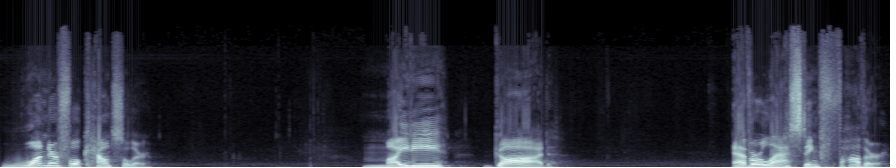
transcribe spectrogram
Wonderful Counselor, Mighty God, Everlasting Father,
